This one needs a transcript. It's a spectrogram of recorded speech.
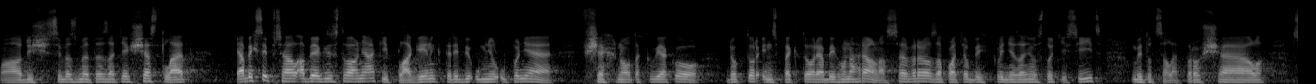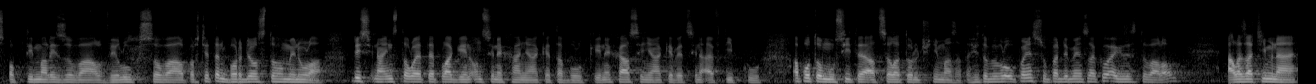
A když si vezmete za těch 6 let, já bych si přál, aby existoval nějaký plugin, který by uměl úplně všechno, takový jako doktor inspektor, já bych ho nahrál na server, zaplatil bych klidně za něho 100 tisíc, on by to celé prošel, zoptimalizoval, vyluxoval, prostě ten bordel z toho minula. Když nainstalujete plugin, on si nechá nějaké tabulky, nechá si nějaké věci na FTP a potom musíte a celé to ručně mazat. Takže to by bylo úplně super, kdyby něco takového existovalo, ale zatím ne.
